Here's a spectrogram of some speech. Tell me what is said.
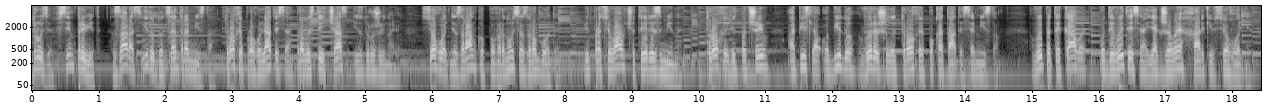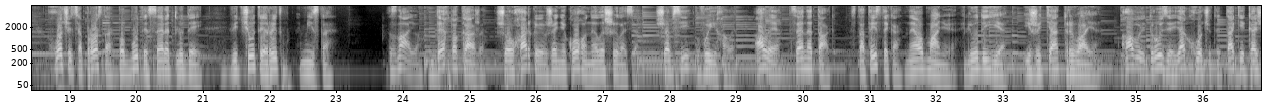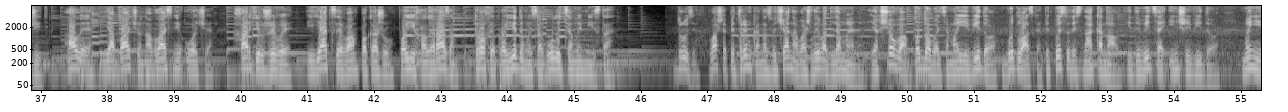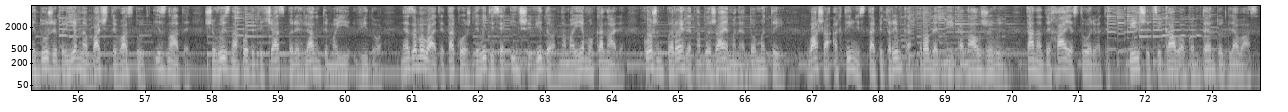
Друзі, всім привіт! Зараз їду до центра міста, трохи прогулятися, провести час із дружиною. Сьогодні зранку повернувся з роботи. Відпрацював 4 зміни. Трохи відпочив, а після обіду вирішили трохи покататися містом, випити кави, подивитися, як живе Харків сьогодні. Хочеться просто побути серед людей, відчути ритм міста. Знаю, дехто каже, що у Харкові вже нікого не лишилося, що всі виїхали. Але це не так. Статистика не обманює, люди є і життя триває. А ви, друзі, як хочете, так і кажіть. Але я бачу на власні очі. Харків живе, і я це вам покажу. Поїхали разом, трохи проїдемося вулицями міста. Друзі, ваша підтримка надзвичайно важлива для мене. Якщо вам подобаються мої відео, будь ласка, підписуйтесь на канал і дивіться інші відео. Мені дуже приємно бачити вас тут і знати, що ви знаходите час переглянути мої відео. Не забувайте також дивитися інші відео на моєму каналі. Кожен перегляд наближає мене до мети. Ваша активність та підтримка роблять мій канал живим та надихає створювати більше цікавого контенту для вас.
